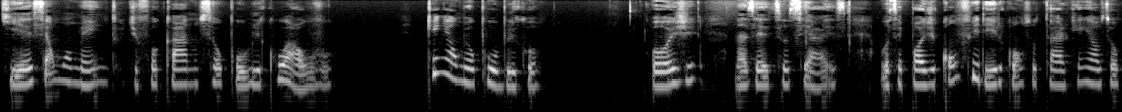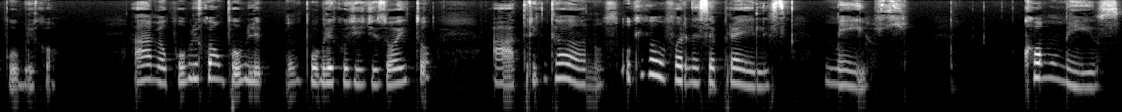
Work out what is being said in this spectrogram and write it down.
que esse é o momento de focar no seu público-alvo. Quem é o meu público? Hoje, nas redes sociais, você pode conferir consultar quem é o seu público. Ah, meu público é um, um público de 18 a 30 anos. O que eu vou fornecer para eles? Meios. Como meios?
